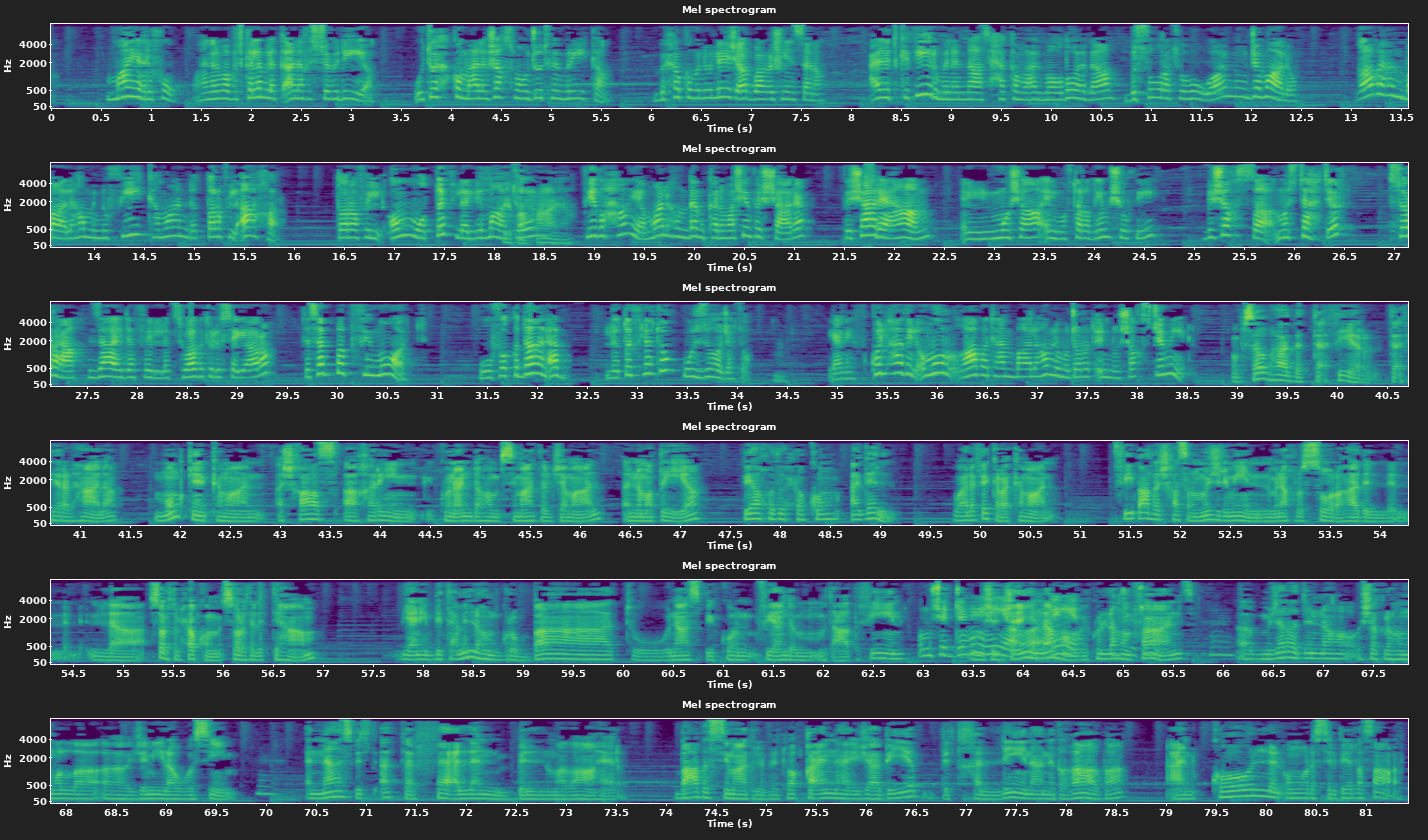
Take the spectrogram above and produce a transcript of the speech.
ما يعرفوه. يعني لما بتكلم لك أنا في السعودية وتحكم على شخص موجود في أمريكا بحكم إنه ليش 24 سنة؟ عدد كثير من الناس حكموا على الموضوع ذا بصورته هو إنه جماله. غاب عن بالهم إنه في كمان الطرف الآخر. طرف الأم والطفله اللي في ماتوا ضحايا. في ضحايا. ما لهم ذنب كانوا ماشيين في الشارع. في شارع عام المشاة المفترض يمشوا فيه بشخص مستهتر سرعة زائدة في سواقته للسيارة تسبب في موت وفقدان أب لطفلته وزوجته. يعني في كل هذه الأمور غابت عن بالهم لمجرد أنه شخص جميل. وبسبب هذا التأثير تأثير الهالة ممكن كمان أشخاص آخرين يكون عندهم سمات الجمال النمطية بياخذوا حكم أقل. وعلى فكرة كمان في بعض الأشخاص المجرمين لما يأخذوا الصورة هذه صورة الحكم صورة الاتهام يعني بتعمل لهم جروبات وناس بيكون في عندهم متعاطفين. ومشجعين ومشجعين إيه، لهم إيه، ويكون لهم مشجعين. فانز بمجرد إنه شكلهم والله آه، جميل أو وسيم. الناس بتتأثر فعلا بالمظاهر. بعض السمات اللي بنتوقع إنها إيجابية بتخلينا نتغاضى عن كل الأمور السلبية اللي صارت.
